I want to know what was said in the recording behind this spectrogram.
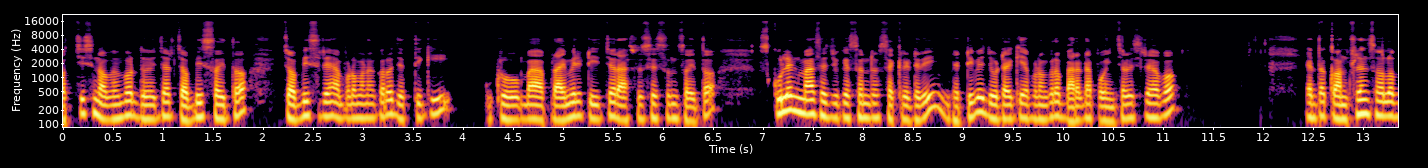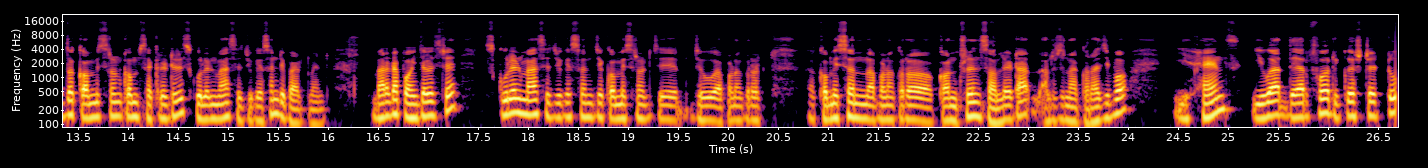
ପଚିଶ ନଭେମ୍ବର ଦୁଇହଜାର ଚବିଶ ସହିତ ଚବିଶରେ ଆପଣମାନଙ୍କର ଯେତିକି ଗ୍ରୋ ବା ପ୍ରାଇମେରୀ ଟିଚର୍ ଆସୋସିଏସନ୍ ସହିତ ସ୍କୁଲ୍ ଆଣ୍ଡ ମାସ୍ ଏଜୁକେସନ୍ର ସେକ୍ରେଟାରୀ ଭେଟିବେ ଯେଉଁଟାକି ଆପଣଙ୍କର ବାରଟା ପଇଁଚାଳିଶରେ ହେବ at the conference hall of the commission cum secretary school and mass education department 12টা 45 রে স্কুল এন্ড ম্যাথ এডুকেশন যে কমিশনার যে যে আপনার কমিশন আপনার কনফরেন্স হল এটা আলোচনা করা যাব hence you are therefore requested to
